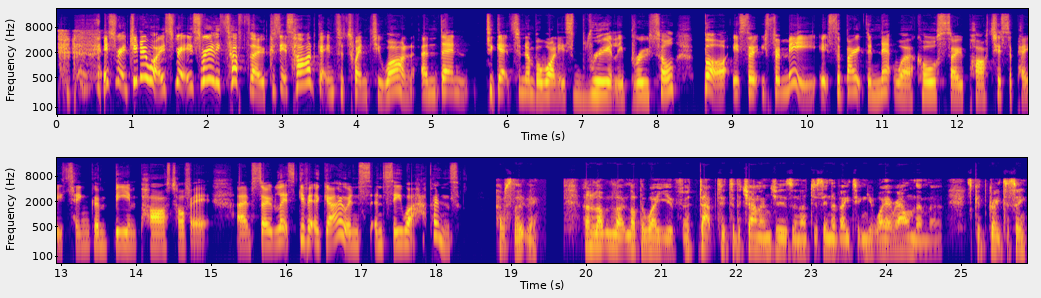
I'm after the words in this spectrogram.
It's do you know what? It's it's really tough though because it's hard getting to 21 and then to get to number one is really brutal. But it's a, for me, it's about the network also participating and being part of it. Um, so let's give it a go and and see what happens. Absolutely and love, love, love the way you've adapted to the challenges and are just innovating your way around them. Uh, it's good, great to see.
